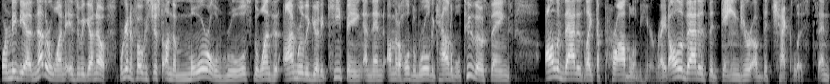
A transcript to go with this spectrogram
Or maybe another one is that we go, no, we're going to focus just on the moral rules, the ones that I'm really good at keeping. And then I'm going to hold the world accountable to those things all of that is like the problem here, right? All of that is the danger of the checklists. And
